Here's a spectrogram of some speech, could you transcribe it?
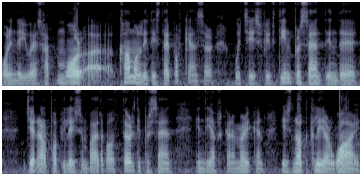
or in the US, have more uh, commonly this type of cancer, which is 15% in the general population, but about 30% in the African American, is not clear why.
